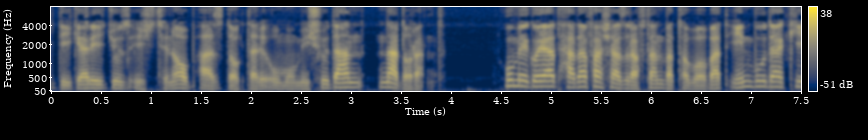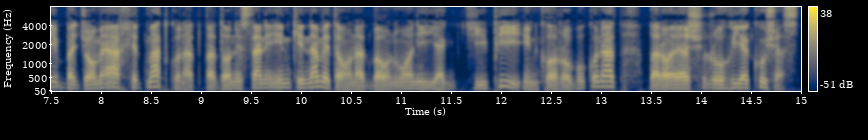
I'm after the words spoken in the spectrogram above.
دیگری جز اجتناب از دکتر عمومی شدن ندارند. او می‌گوید هدفش از رفتن به تبابت این بوده که به جامعه خدمت کند و دانستن این که نمی‌تواند به عنوان یک جی پی این کار را بکند برایش روحیه کش است.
